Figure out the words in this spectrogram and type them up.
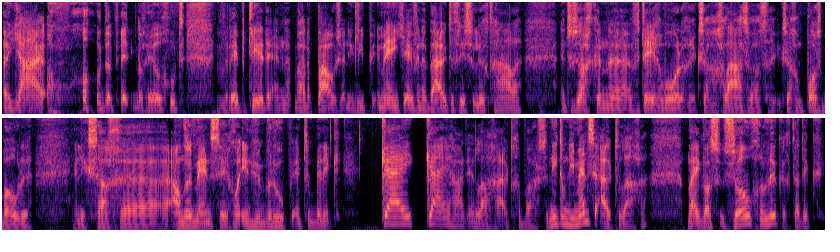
Uh, ja, oh, dat weet ik nog heel goed. We repeteerden en we hadden pauze. En ik liep in mijn eentje even naar buiten, frisse lucht halen. En toen zag ik een, uh, vertegenwoordiger. Ik zag een glazenwasser, ik zag een postbode. En ik zag uh, andere mensen gewoon in hun beroep. En toen ben ik kei, keihard in lachen uitgebarsten. Niet om die mensen uit te lachen, maar ik was zo gelukkig dat ik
